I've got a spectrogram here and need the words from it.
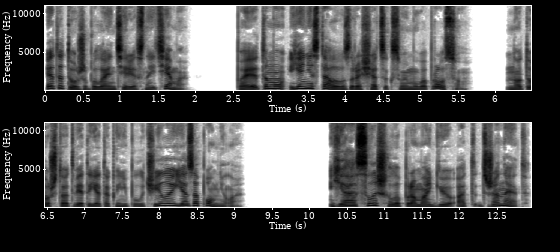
это тоже была интересная тема. Поэтому я не стала возвращаться к своему вопросу. Но то, что ответа я так и не получила, я запомнила. Я слышала про магию от Джанет,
